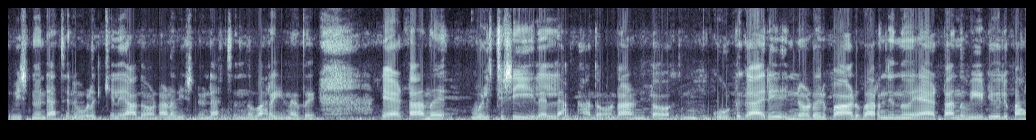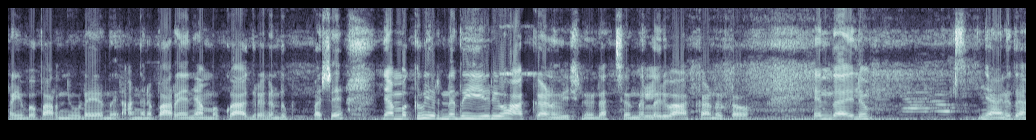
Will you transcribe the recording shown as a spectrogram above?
വിഷ്ണുവിന്റെ അച്ഛനെ വിളിക്കൽ. അതുകൊണ്ടാണ് വിഷ്ണുവിന്റെ അച്ഛൻ എന്ന് പറയുന്നത്. ഏട്ടാന്ന് വിളിച്ച് ശീലല്ല. അതുകൊണ്ടാണ് കേട്ടോ കൂട്ടുകാർ എന്നോട് ഒരുപാട് പറഞ്ഞിരുന്നു. ഏട്ടാന്ന് വീഡിയോയിൽ പറയുമ്പോൾ പറഞ്ഞൂടെ എന്ന് അങ്ങനെ പറയാൻ ഞമ്മക്കും ആഗ്രഹമുണ്ട്. പക്ഷേ ഞമ്മക്ക് വരുന്നത് ഈ ഒരു വാക്കാണ് വിഷ്ണുവിന്റെ അച്ഛൻ എന്നുള്ളൊരു വാക്കാണ് കേട്ടോ എന്തായാലും ഞാനിതാ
